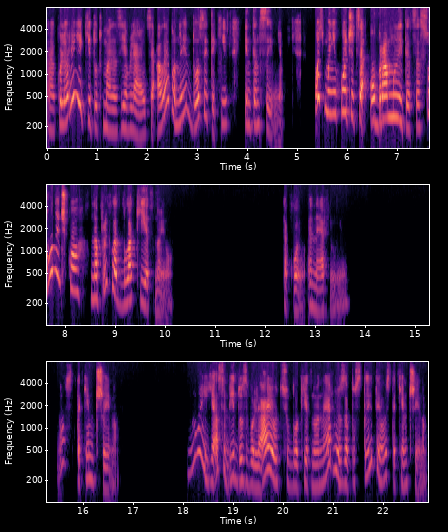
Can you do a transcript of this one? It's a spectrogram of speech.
е, кольори, які тут в мене з'являються, але вони досить такі інтенсивні. Ось мені хочеться обрамити це сонечко, наприклад, блакитною такою енергією. Ось таким чином. Ну і я собі дозволяю цю блакитну енергію запустити ось таким чином.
